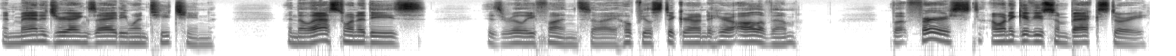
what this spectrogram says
and manage your anxiety when teaching. And the last one of these is really fun, so I hope you'll stick around to hear all of them. But first, I want to give you some backstory.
